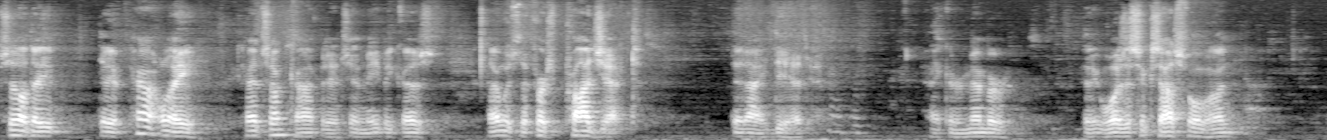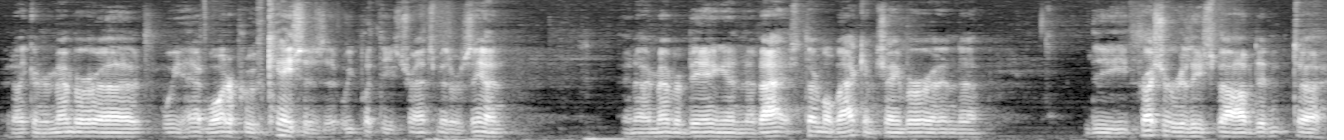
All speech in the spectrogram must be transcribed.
so they, they apparently had some confidence in me because that was the first project that I did. Mm-hmm. I can remember that it was a successful one. But I can remember uh, we had waterproof cases that we put these transmitters in and I remember being in the thermal vacuum chamber, and uh, the pressure release valve didn't uh,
